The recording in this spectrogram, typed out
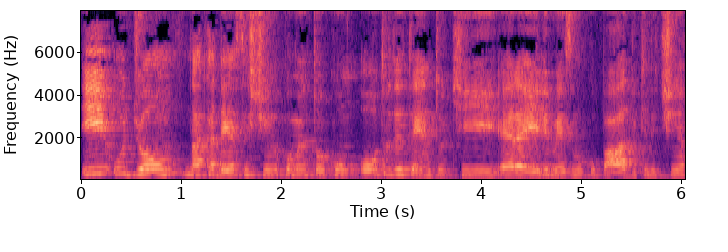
E o John, na cadeia assistindo, comentou com outro detento que era ele mesmo o culpado, que ele tinha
